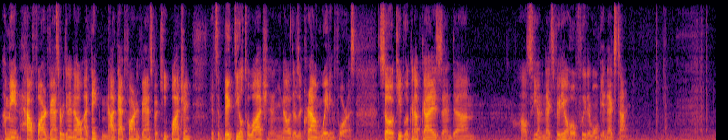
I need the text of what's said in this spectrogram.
I mean, how far advanced are we going to know? I think not that far in advance, but keep watching. It's a big deal to watch, and you know there's a crown waiting for us. So keep looking up, guys, and um, I'll see you on the next video. Hopefully there won't be a next time.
